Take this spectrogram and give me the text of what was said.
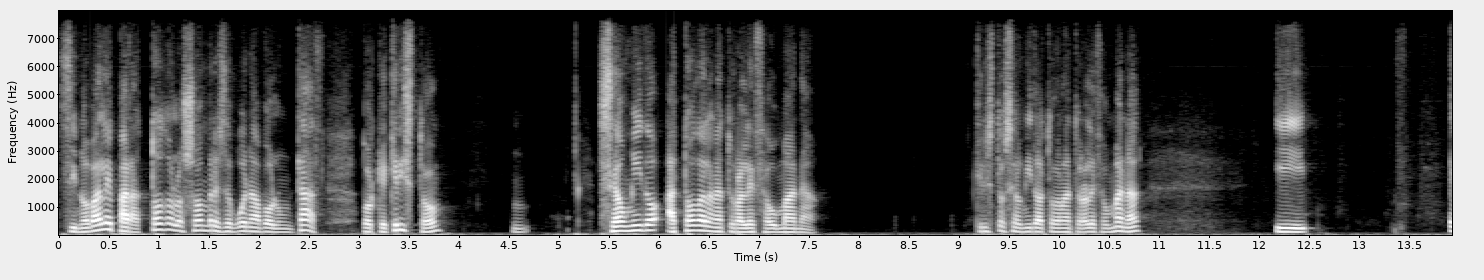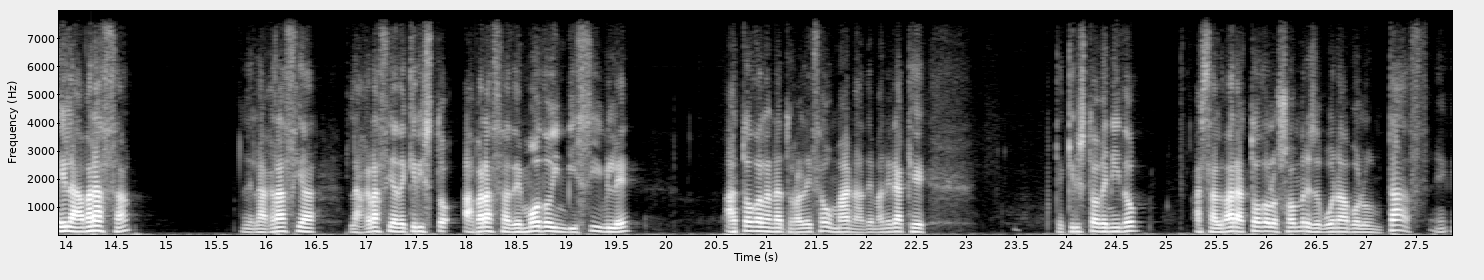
sino vale para todos los hombres de buena voluntad, porque Cristo mm, se ha unido a toda la naturaleza humana. Cristo se ha unido a toda la naturaleza humana y él abraza la gracia, la gracia de Cristo abraza de modo invisible a toda la naturaleza humana, de manera que que Cristo ha venido a salvar a todos los hombres de buena voluntad. ¿eh?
